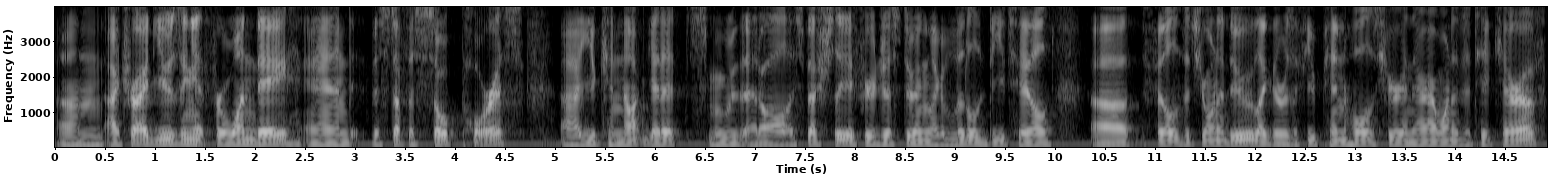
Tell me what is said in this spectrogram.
Um, I tried using it for one day and the stuff is so porous uh, you cannot get it smooth at all, especially if you're just doing like little detail uh, fills that you want to do. Like there was a few pinholes here and there I wanted to take care of.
